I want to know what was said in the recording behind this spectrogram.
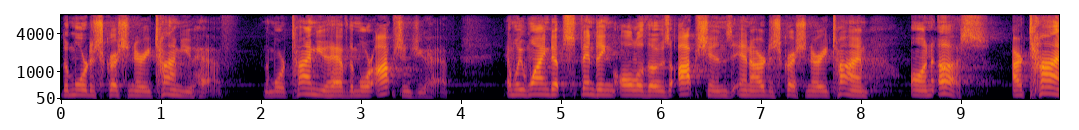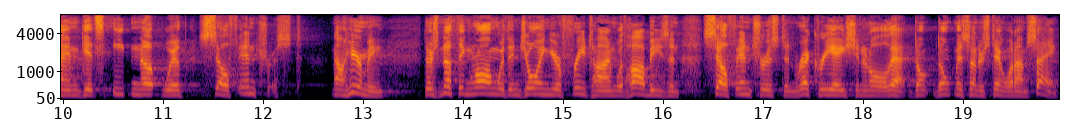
the more discretionary time you have. The more time you have, the more options you have. And we wind up spending all of those options in our discretionary time on us. Our time gets eaten up with self interest. Now, hear me. There's nothing wrong with enjoying your free time with hobbies and self interest and recreation and all that. Don't, don't misunderstand what I'm saying.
